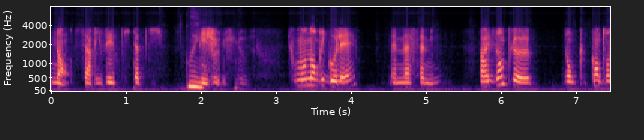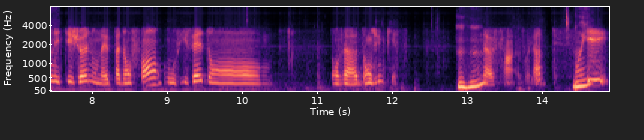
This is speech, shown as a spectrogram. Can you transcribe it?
Non, c'est arrivé petit à petit. Oui. Mais je, tout le monde en rigolait, même ma famille. Par exemple, euh, donc quand on était jeune, on n'avait pas d'enfants, on vivait dans dans, un, dans une pièce. Mhm. Enfin, voilà. Oui. Et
